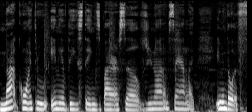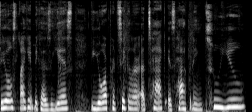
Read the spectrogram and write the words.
not going through any of these things by ourselves. You know what I'm saying? Like, even though it feels like it, because yes, your particular attack is happening to you,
